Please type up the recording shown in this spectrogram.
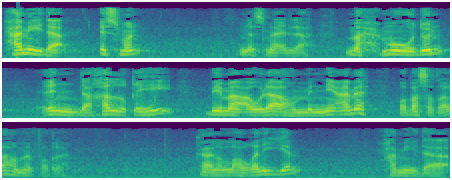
حميدا اسم من أسماء الله محمود عند خلقه بما أولاهم من نعمه وبسط لهم من فضله. كان الله غنيا حميدا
